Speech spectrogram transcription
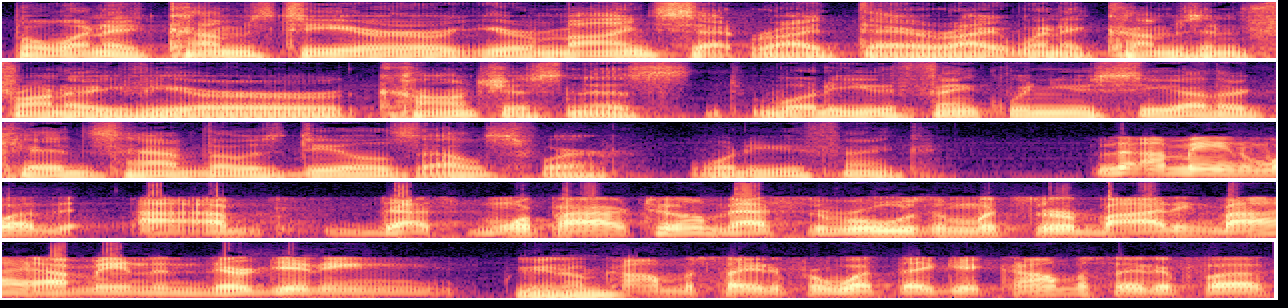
But when it comes to your, your mindset right there, right? When it comes in front of your consciousness, what do you think when you see other kids have those deals elsewhere? What do you think? I mean, well, I, that's more power to them. That's the rules in which they're abiding by. I mean, and they're getting you know compensated for what they get compensated for.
